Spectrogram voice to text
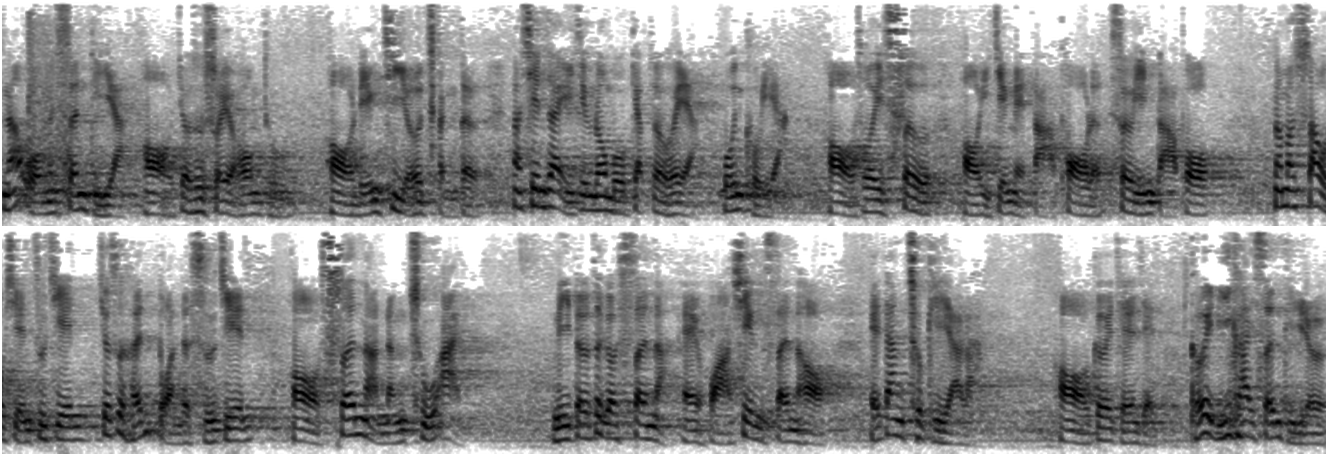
那我们身体呀，哦，就是所有风土哦凝聚而成的。那现在已经都无夹做会啊，崩溃呀，哦，所以色哦已经呢打破了，色已打破。那么少闲之间，就是很短的时间哦，身啊能出爱，你的这个身啊，哎，法性身哦，一旦出去呀啦，哦，各位浅浅可以离开身体了，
